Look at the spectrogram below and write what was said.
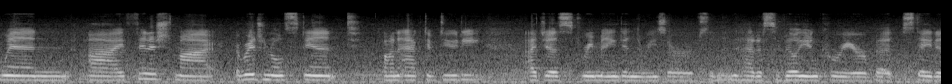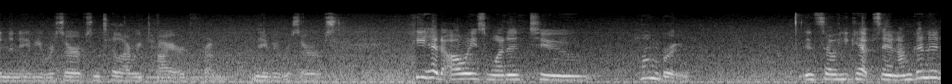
When I finished my original stint on active duty, I just remained in the reserves and then had a civilian career, but stayed in the Navy Reserves until I retired from Navy Reserves. He had always wanted to homebrew. And so he kept saying i'm gonna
